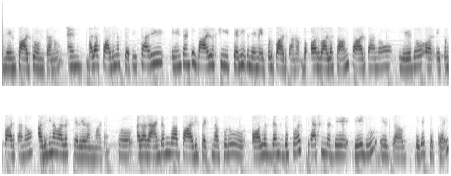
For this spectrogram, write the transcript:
నేను పాడుతూ ఉంటాను. అండ్ అలా పాడిన ప్రతిసారి ఏంటంటే వాళ్ళకి తెలియదు నేను ఎప్పుడు పాడతానో. ఆర్ వాళ్ళ సాంగ్ పాడతానో లేదో ఆర్ ఎప్పుడు పాడతానో అడిగిన వాళ్ళకి తెలియదు అనమాట సో అలా ర్యాండమ్గా పాడి పెట్టినప్పుడు all of them the first reaction that they they do is they get surprise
